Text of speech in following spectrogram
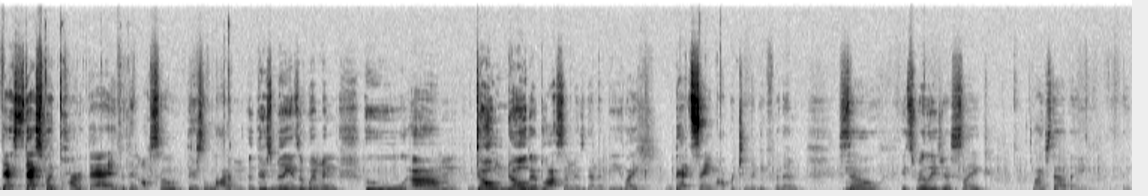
that's that's like part of that and but then also there's a lot of there's millions of women who um, don't know that blossom is gonna be like that same opportunity for them so it's really just like lifestyle thing i think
